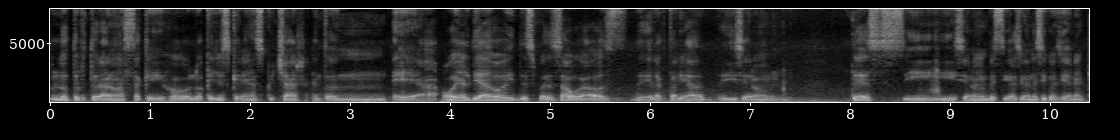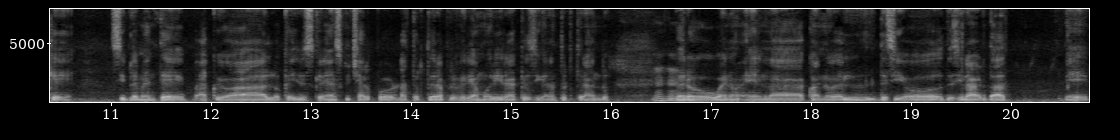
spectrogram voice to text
lo torturaron hasta que dijo lo que ellos querían escuchar. Entonces eh, hoy al día de hoy, después abogados de la actualidad hicieron tests y, hicieron investigaciones y consideran que simplemente acudió a lo que ellos querían escuchar por la tortura, prefería morir a que lo siguieran torturando. Pero bueno, en la, cuando él decidió decir la verdad, eh,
